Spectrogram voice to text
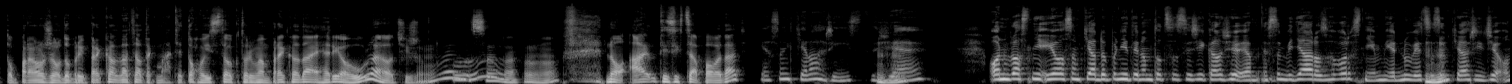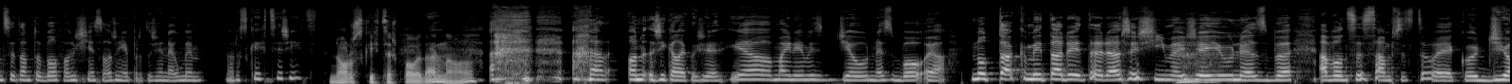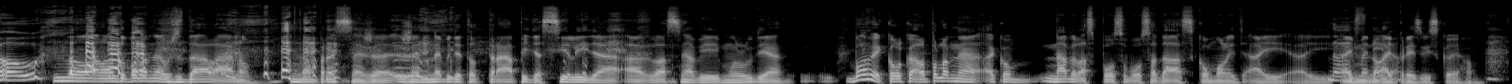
to preložil dobrý prekladateľ, tak máte toho istého, ktorý vám prekladá aj Harryho Huleho, čiže... Uh. No a ty si chcela povedať? Ja som chtěla říct, uh-huh. že On vlastně, jo, jsem chtěla doplnit jenom to, co jsi říkal, že já, já jsem viděla rozhovor s ním. Jednu věc, mm-hmm. co jsem chtěla říct, že on se tam to bylo v angličtině samozřejmě, protože neumím norsky, chci říct. Norsky chceš povedat, jo. no. A on říkal jako, že yeah, my name is Joe Nesbo. A já, no tak my tady teda řešíme, že Joe Nesbe. A on se sám představuje jako Joe. No, ale on to podle mě už zdal, ano. No presne, že, že nebude to trápiť a siliť a, a vlastne, aby mu ľudia... Boh vie koľko, ale podľa mňa ako na veľa spôsobov sa dá skomoliť aj, aj, no, aj meno, no. aj priezvisko jeho.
